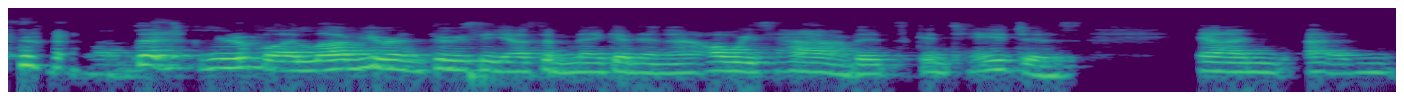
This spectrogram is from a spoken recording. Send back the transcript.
that's beautiful. I love your enthusiasm megan and i always have. It's contagious. And um,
